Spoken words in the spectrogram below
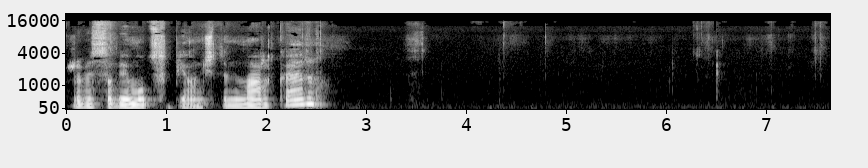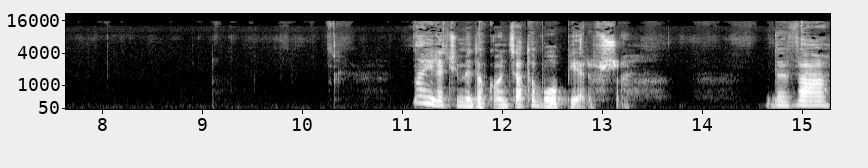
żeby sobie móc wpiąć ten marker. No i lecimy do końca. To było pierwsze. Dwa,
